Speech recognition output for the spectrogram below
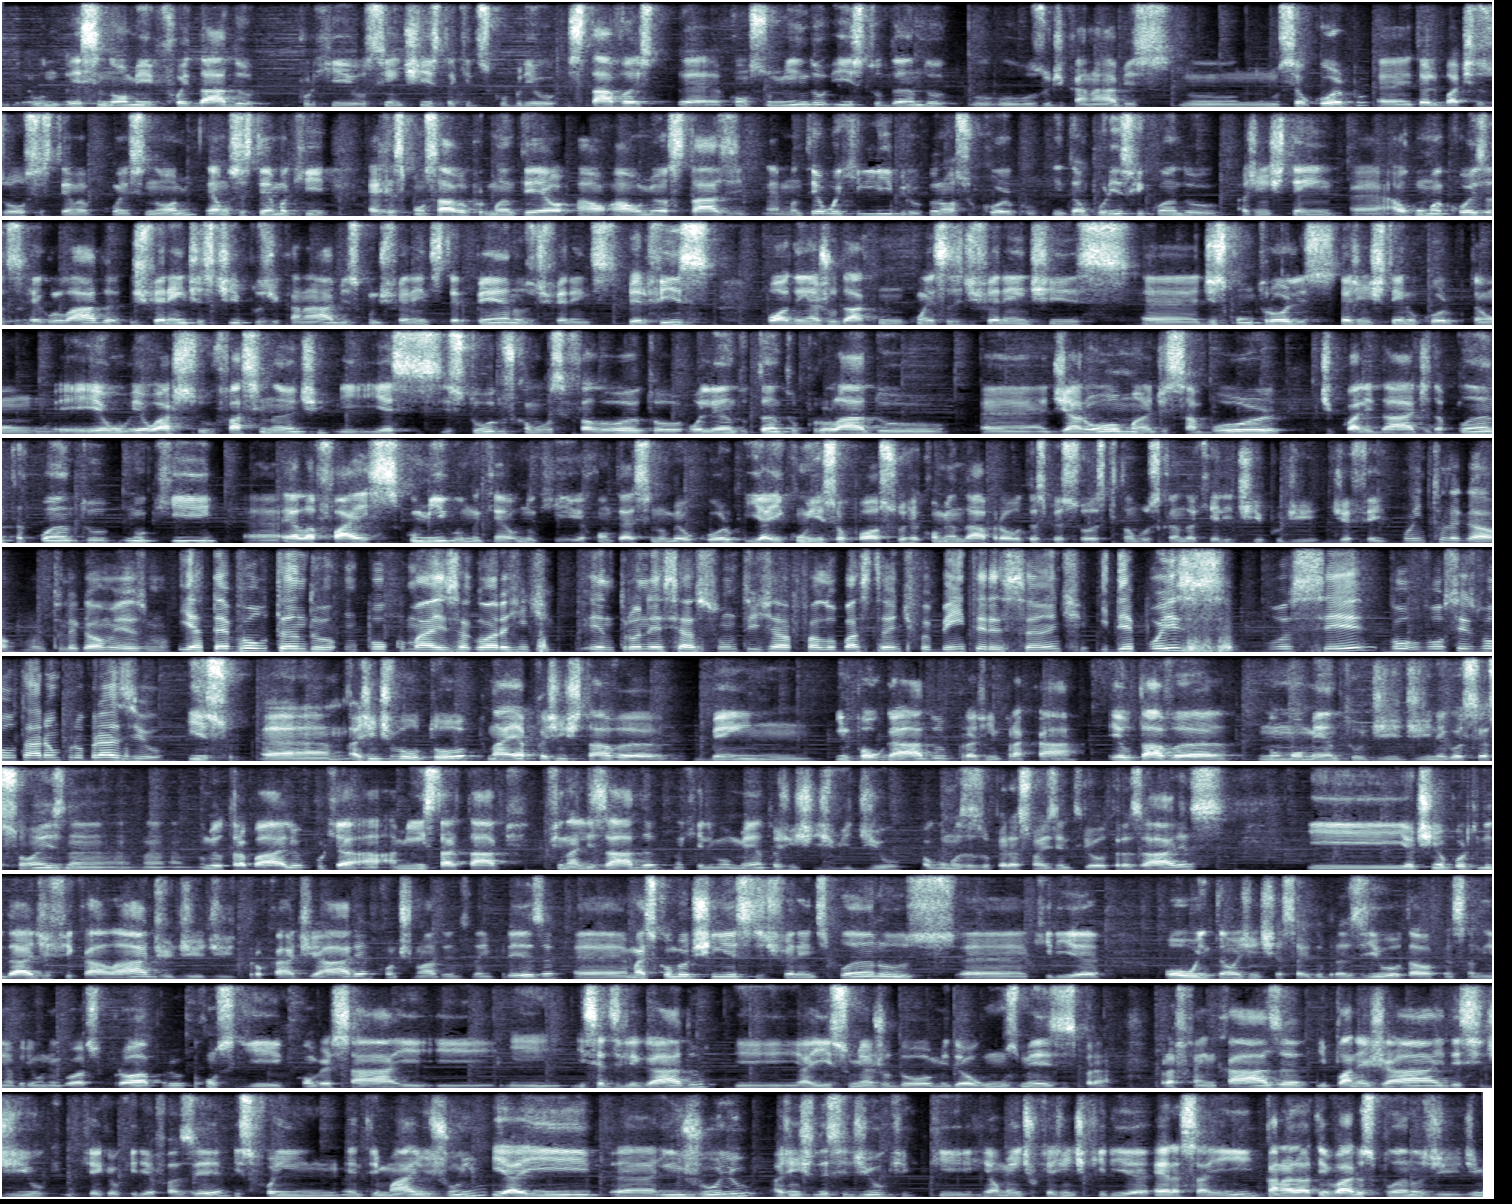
esse nome foi dado porque o cientista que descobriu estava é, consumindo e estudando o, o, uso de cannabis no, no seu corpo, é, então ele batizou o sistema com esse nome. É um sistema que é responsável por manter a, a, homeostase, né, manter o equilíbrio do nosso corpo. Então, por isso que quando a gente tem é, alguma coisa desregulada, diferentes tipos de cannabis com diferentes terpenos, diferentes perfis, podem ajudar com, com esses diferentes é, descontroles que a gente tem no corpo. Então, eu, eu acho fascinante e, e esses estudos, como você falou, eu estou olhando tanto para o lado é, de aroma, de sabor, de qualidade da planta, quanto no que uh, ela faz comigo, no que, no que acontece no meu corpo. E aí, com isso, eu posso recomendar para outras pessoas que estão buscando aquele tipo de, de efeito. Muito legal, muito legal mesmo. E até voltando um pouco mais agora, a gente entrou nesse assunto e já falou bastante, foi bem interessante. E depois você, vo, vocês voltaram para o Brasil. Isso. É, a gente voltou. Na época a gente estava bem empolgado para vir para cá. Eu estava num momento de, de negociações na, na, no meu trabalho, porque a, a, minha startup finalizada naquele momento, a gente dividiu algumas das operações entre outras áreas. E eu tinha a oportunidade de ficar lá, de, de, de trocar de área, continuar dentro da empresa. É, mas como eu tinha esses diferentes planos, é, queria ou então a gente ia sair do Brasil, ou estava pensando em abrir um negócio próprio, consegui conversar e, e, e, e ser desligado, e aí isso me ajudou, me deu alguns meses para para ficar em casa e planejar e decidir o, o que, que eu queria fazer. Isso foi em, entre maio e junho. E aí, uh, em julho, a gente decidiu que, que realmente o que a gente queria era sair. O Canadá tem vários planos de, de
